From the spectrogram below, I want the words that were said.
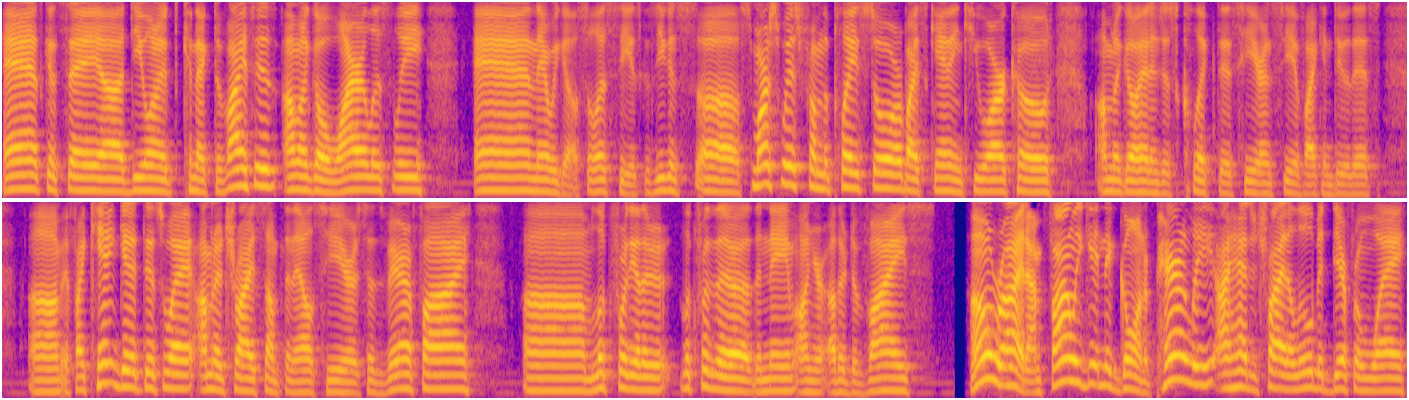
And it's going to say, uh, do you want to connect devices? I'm going to go wirelessly. And there we go. So let's see. It's because you can uh, smart switch from the Play Store by scanning QR code. I'm going to go ahead and just click this here and see if I can do this. Um, if I can't get it this way, I'm going to try something else here. It says verify. Um, look for the other. Look for the the name on your other device. All right, I'm finally getting it going. Apparently, I had to try it a little bit different way.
